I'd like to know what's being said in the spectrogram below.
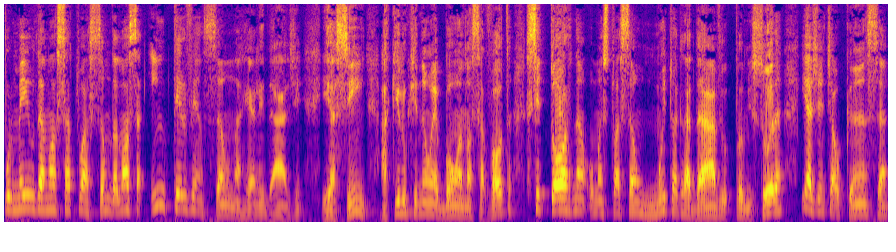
por meio da nossa atuação, da nossa intervenção na realidade. E assim, aquilo que não é bom à nossa volta se torna uma situação muito agradável, promissora, e a gente alcança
